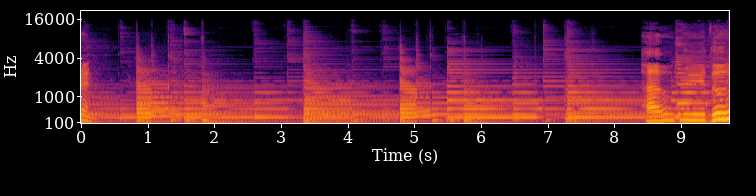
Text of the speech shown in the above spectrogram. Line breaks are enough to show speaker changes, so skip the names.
morning. How great the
